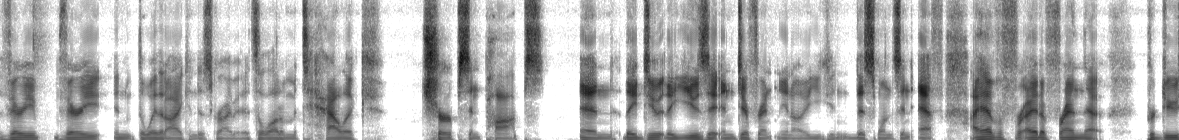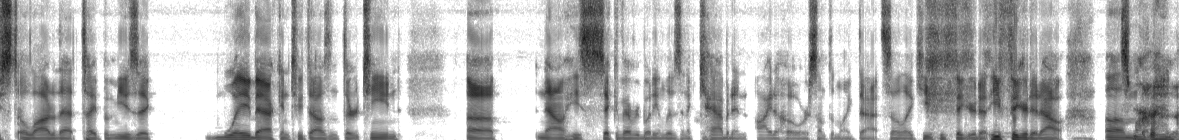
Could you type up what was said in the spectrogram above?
very very in the way that i can describe it it's a lot of metallic chirps and pops and they do they use it in different you know you can this one's in f i have a fr- i had a friend that produced a lot of that type of music way back in 2013 uh now he's sick of everybody and lives in a cabin in Idaho or something like that. So like he, he figured it he figured it out. Um Smart man.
